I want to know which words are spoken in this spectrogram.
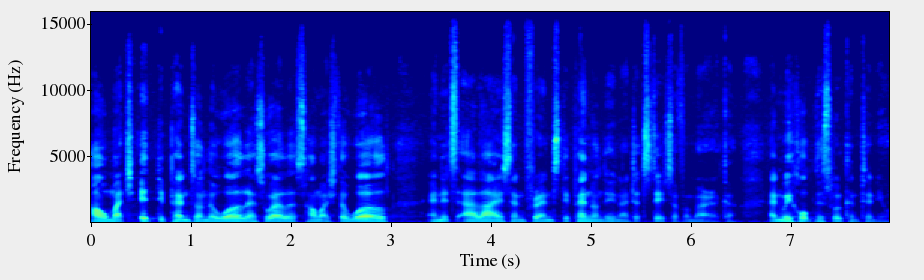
how much it depends on the world as well as how much the world and its allies and friends depend on the United States of America. And we hope this will continue.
